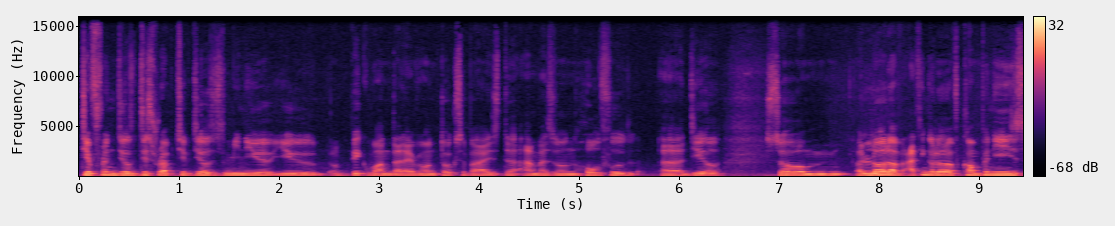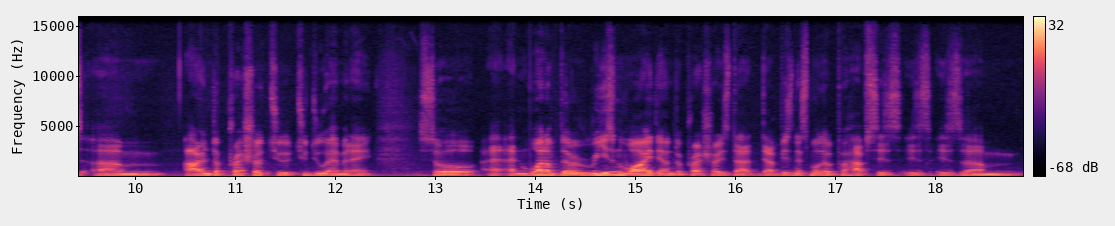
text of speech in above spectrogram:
different deals, disruptive deals. I mean, you you a big one that everyone talks about is the Amazon Whole Food uh, deal. So um, a lot of I think a lot of companies um, are under pressure to to do M and A. So, and one of the reason why they're under pressure is that their business model perhaps is is is um,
